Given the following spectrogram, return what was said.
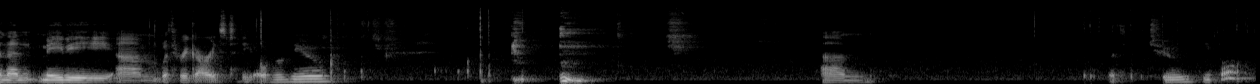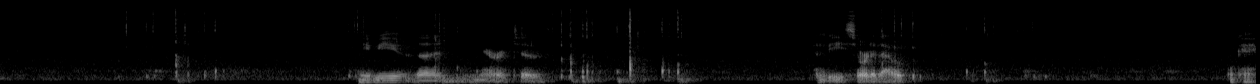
And then maybe um, with regards to the overview. um, With two people? Maybe the narrative can be sorted out. Okay.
